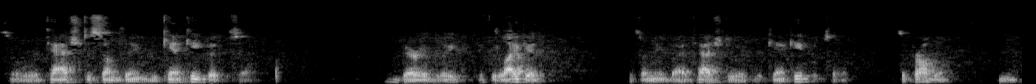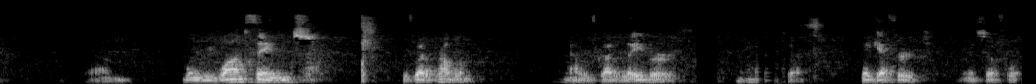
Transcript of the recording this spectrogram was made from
So we're attached to something, we can't keep it, so invariably, if we like it, because I mean by attached to it, we can't keep it, so it's a problem. Hmm. Um, when we want things, we've got a problem. Now we've got to labor, uh, make effort, and so forth.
